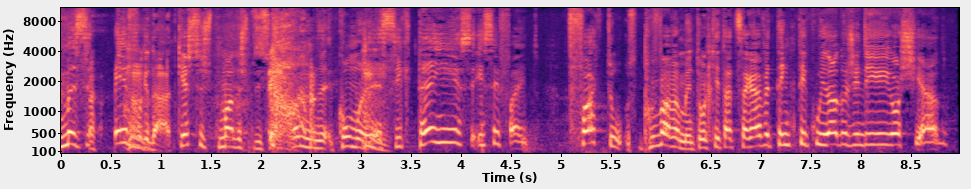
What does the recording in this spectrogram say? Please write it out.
Mas é verdade que estas tomadas de posições como, como a SIC têm esse, esse efeito. De facto, provavelmente o arquiteto Saraiva tem que ter cuidado hoje em dia e ir ao chiado.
